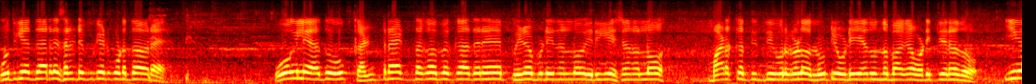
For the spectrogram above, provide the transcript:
ಗುತ್ತಿಗೆದಾರರೇ ಸರ್ಟಿಫಿಕೇಟ್ ಕೊಡ್ತಾವ್ರೆ. ಹೋಗಲಿ, ಅದು ಕಾಂಟ್ರಾಕ್ಟ್ ತಗೋಬೇಕಾದರೆ ಪಿ ಡಬ್ಲ್ಯೂ ಡಿನಲ್ಲೋ ಇರಿಗೇಷನಲ್ಲೋ ಮಾಡ್ಕೊತಿದ್ದು ಇವ್ರುಗಳು, ಲೂಟಿ ಹೊಡಿಯೋದೊಂದು ಭಾಗ ಹೊಡಿತಿರೋದು. ಈಗ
